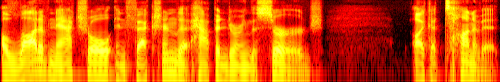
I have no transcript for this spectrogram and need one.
a lot of natural infection that happened during the surge, like a ton of it,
